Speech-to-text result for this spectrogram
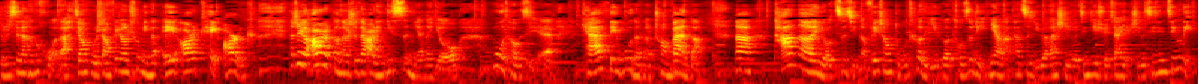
就是现在很火的江湖上非常出名的 ARK ARK，那这个 ARK 呢是在二零一四年呢由木头姐。Cathy Wood 呢创办的，那他呢有自己呢非常独特的一个投资理念了。他自己原来是一个经济学家，也是一个基金经理。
